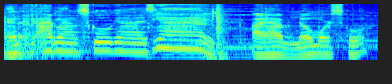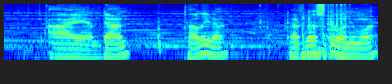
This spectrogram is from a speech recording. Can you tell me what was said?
And I'm out of school, guys. Yay! I have no more school. I am done. Totally done. Don't have to school anymore.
